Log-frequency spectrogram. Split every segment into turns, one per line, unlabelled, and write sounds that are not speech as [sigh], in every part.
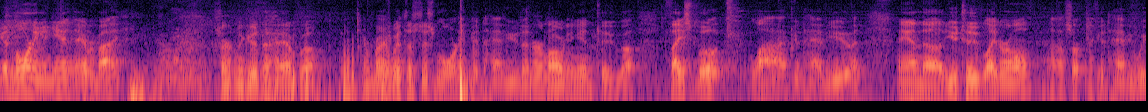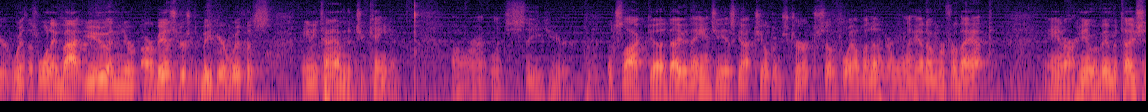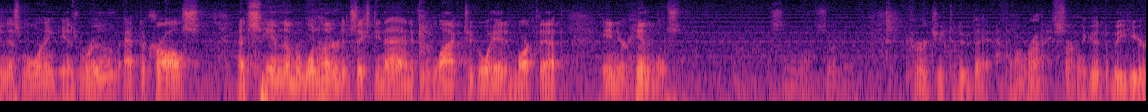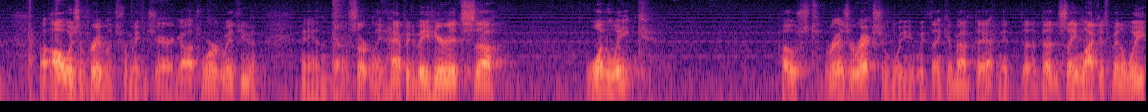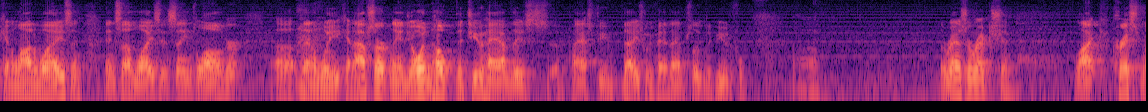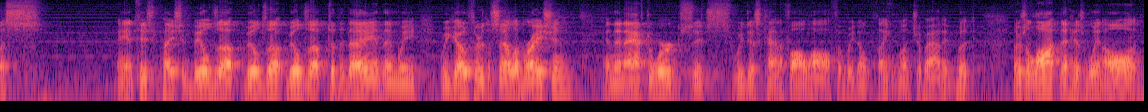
good morning again to everybody. Certainly good to have uh, everybody with us this morning. Good to have you that are logging into uh, Facebook Live. Good to have you and and uh, YouTube later on. Uh, certainly good to have you here with us. Want to invite you and your, our visitors to be here with us anytime that you can. All right, let's see here. Looks like uh, David Angie has got Children's Church, so 12 and under. Want to head over for that. And our hymn of invitation this morning is Room at the Cross. That's hymn number 169 if you would like to go ahead and mark that in your hymnals. So uh, certainly encourage you to do that. All right, it's certainly good to be here. Uh, always a privilege for me to share God's Word with you, and, and uh, certainly happy to be here. It's uh, one week post resurrection. We, we think about that, and it uh, doesn't seem like it's been a week in a lot of ways, and in some ways it seems longer uh, than a week. And I've certainly enjoyed and hope that you have these uh, past few days we've had absolutely beautiful. Uh, the resurrection, like Christmas, anticipation builds up, builds up, builds up to the day, and then we, we go through the celebration and then afterwards it's we just kind of fall off and we don't think much about it. But there's a lot that has went on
